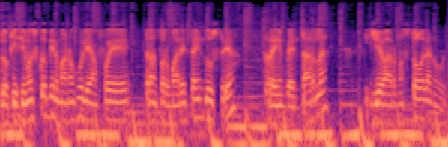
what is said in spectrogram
Lo que hicimos con mi hermano Julián fue transformar esta industria, reinventarla y llevarnos toda la nube.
